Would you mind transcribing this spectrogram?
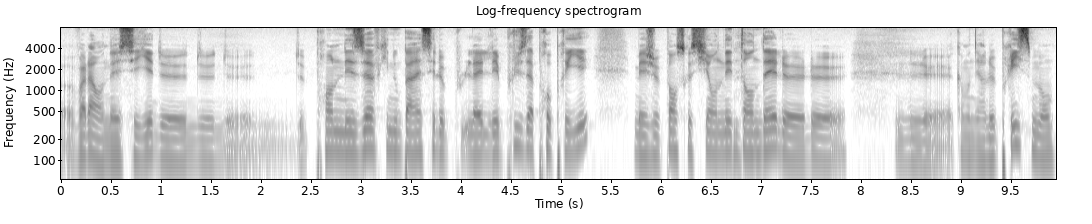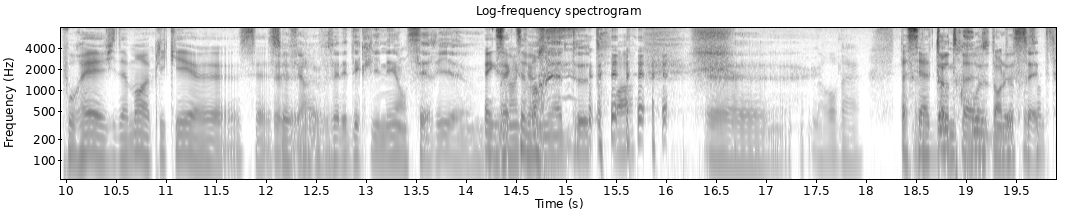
voilà, on a essayé de, de, de, prendre les œuvres qui nous paraissaient le, les plus appropriées, mais je pense que si on étendait le, le le, comment dire, le prisme, on pourrait évidemment appliquer. Euh, vous, allez décliner en série. Euh, Exactement. Il y a deux, trois. Euh, on va passer à d'autres. dans le set.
